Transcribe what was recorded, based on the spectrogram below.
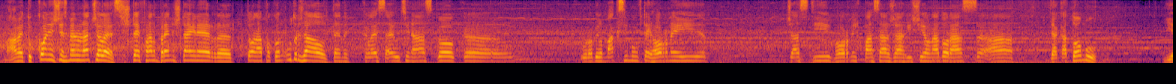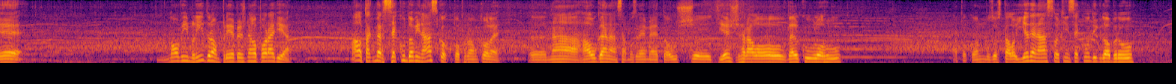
Máme tu konečne zmenu na čele. Štefan Brensteiner to napokon udržal, ten klesajúci náskok. Eh, urobil maximum v tej hornej časti, v horných pasážach, išiel na doraz a vďaka tomu je novým lídrom priebežného poradia. Mal takmer sekundový náskok po prvom kole na Haugana. Samozrejme, to už e, tiež hralo veľkú úlohu. Napokon mu zostalo 11 sekundy k dobru.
